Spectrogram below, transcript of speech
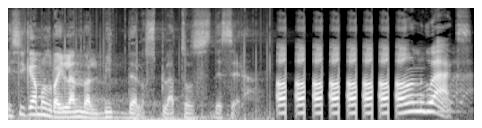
Y sigamos bailando al beat de los platos de cera. On, wax.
